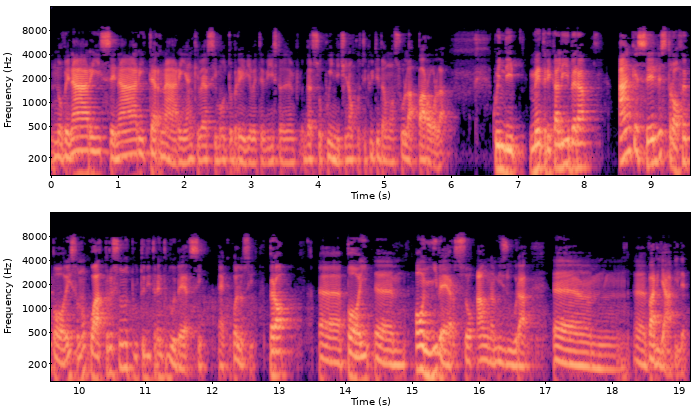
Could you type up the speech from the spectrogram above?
novenari, senari, ternari, anche versi molto brevi, avete visto, ad esempio, verso 15, no? costituiti da una sola parola. Quindi metrica libera, anche se le strofe poi sono 4 e sono tutte di 32 versi, ecco quello sì, però eh, poi ehm, ogni verso ha una misura ehm, eh, variabile.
